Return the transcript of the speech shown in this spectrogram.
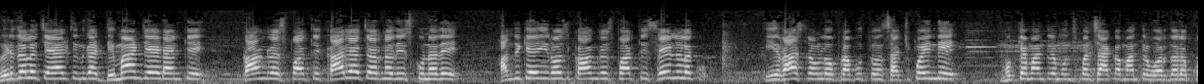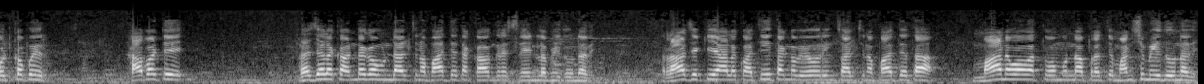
విడుదల చేయాల్సిందిగా డిమాండ్ చేయడానికి కాంగ్రెస్ పార్టీ కార్యాచరణ తీసుకున్నది. అందుకే ఈరోజు కాంగ్రెస్ పార్టీ శ్రేణులకు ఈ రాష్ట్రంలో ప్రభుత్వం చచ్చిపోయింది. ముఖ్యమంత్రి మున్సిపల్ శాఖ మంత్రి వరదలో కొట్టుకుపోయారు. కాబట్టి ప్రజలకు అండగా ఉండాల్సిన బాధ్యత కాంగ్రెస్ శ్రేణుల మీద ఉన్నది. రాజకీయాలకు అతీతంగా వ్యవహరించాల్సిన బాధ్యత మానవత్వం ఉన్న ప్రతి మనిషి మీద ఉన్నది.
